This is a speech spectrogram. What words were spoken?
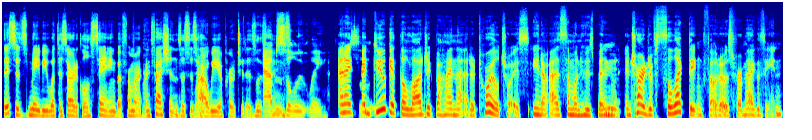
this is maybe what this article is saying but from our Right. confessions this is how we approach it as Lutherans. Absolutely. And I, I do get the logic behind that editorial choice, you know, as someone who's been in charge of selecting photos for a magazine,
